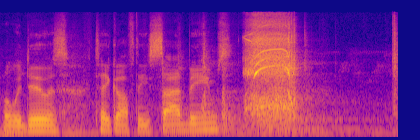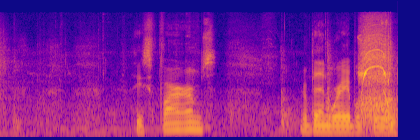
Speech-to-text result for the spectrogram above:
What we do is take off these side beams, these firms, and then we're able to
